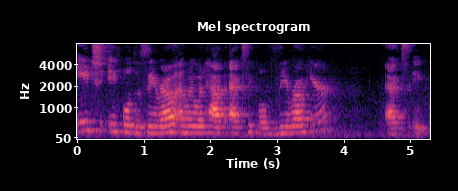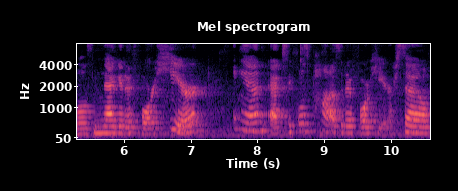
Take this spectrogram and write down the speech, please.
each equal to 0, and we would have x equals 0 here, x equals negative 4 here, and x equals positive 4 here. So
